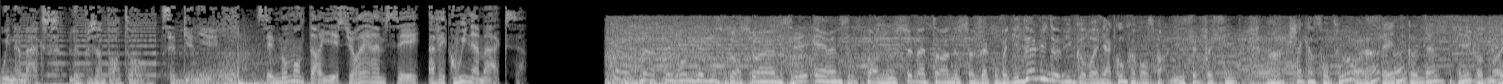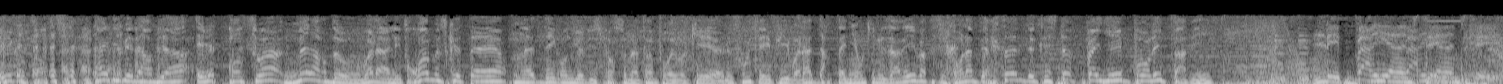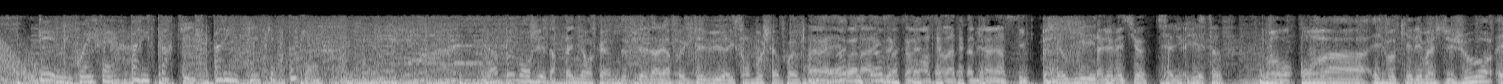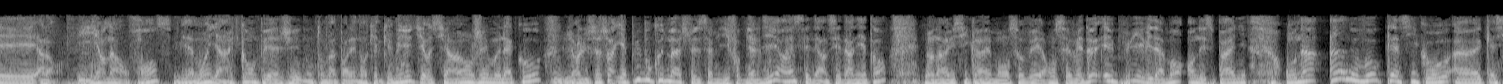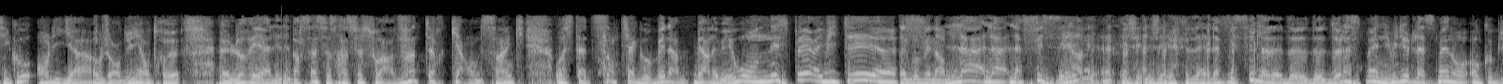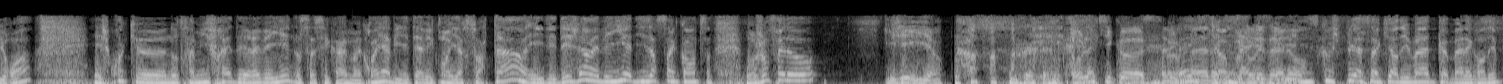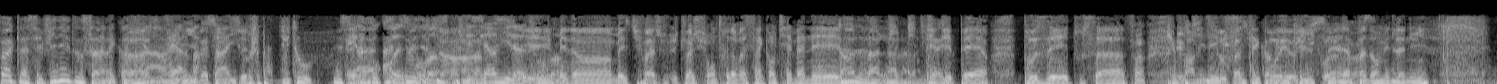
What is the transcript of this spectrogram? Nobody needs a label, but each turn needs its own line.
Winamax, le plus important, c'est de gagner.
C'est le moment de parier sur RMC avec Winamax.
49, les grandes gueules du sport sur RMC, RMC Sport News. Ce matin, nous sommes accompagnés de Ludovic Aubrignac. On commence par lui cette fois-ci. Hein, chacun son tour, voilà.
Ça y est,
Hein
t'es content?
Il est content, il est content. Ali Benarbia et François Malardo. Voilà, les trois mousquetaires des grandes gueules du sport ce matin pour évoquer euh, le foot. Et puis voilà, D'Artagnan qui nous arrive en la personne de Christophe Paillet pour les paris.
Les paris RMC.
PMU.fr, Paris sportif, Paris hippique, poker.
Peu mangé D'Artagnan quand même depuis la dernière fois que je t'ai vu avec son beau chapeau à plumes.
Ouais, voilà,
Christophe
exactement. Ça va très bien, merci. Salut messieurs.
Salut Christophe.
Bon, on va évoquer les matchs du jour. Et alors, il y en a en France, évidemment. Il y a un camp PSG dont on va parler dans quelques minutes. Il y a aussi un Angers-Monaco.
Mhm.
J'ai relu ce soir. Il n'y a plus beaucoup de matchs le samedi, il faut bien le dire, hein, ces derniers temps. Mais on a réussi quand même à en sauver, en sauver deux. Et puis, évidemment, en Espagne, on a un nouveau Classico, euh, Classico en Liga aujourd'hui entre euh, le Real et le Barça. Ce sera ce soir 20h45 au stade Santiago Bernabéu. On espère éviter euh, la, la, la fessée, la, la fessée de la, de, de- de la semaine, du milieu de la semaine en, en Coupe du Roi. Et je crois que notre ami Fred est réveillé. Non, ça c'est quand même incroyable. Il était avec moi hier soir tard et il est déjà réveillé à 10h50. Bonjour Fredo.
Il vieillit, hein. Chicos Salut,
Ouais, il,
Tiens,
il-
bonjour les amis
il se couche plus à 5h du mat comme à la grande époque. Là, c'est fini tout ça.
Avec un
Ah,
Real
fini,
Barça,
bah,
il
c'est-
couche pas du tout.
Mais
Il y en a
ah,
beaucoup
ah,
à ce moment.
se
Il est servi là moment.
mais non, mais tu vois, je, tu vois, je suis rentré dans ma cinquantième année.
Oh là là
petite vie pépère, posée, tout ça. Enfin,
Tu parles, il est excité comme
et
une puce, il a pas dormi de la nuit.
